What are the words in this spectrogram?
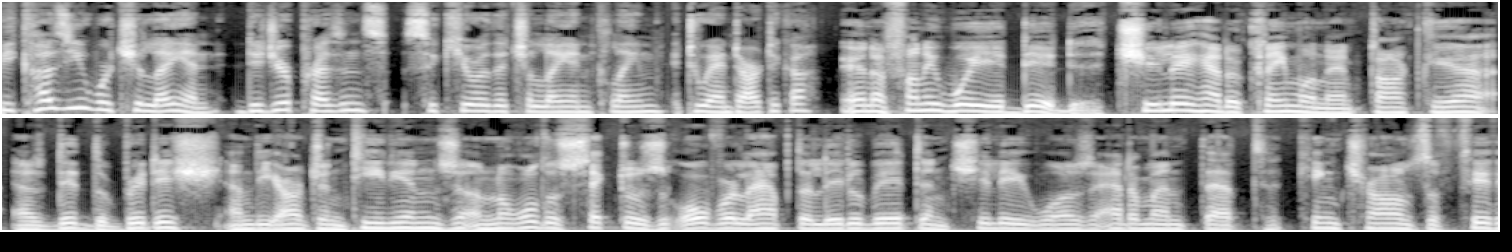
because you were Chilean, did your presence secure the Chilean claim to Antarctica? In a funny way, it did. Chile had a claim on Antarctica, as did the British and the Argentinians, and all the sectors overlapped a little bit. And Chile was adamant that King Charles V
